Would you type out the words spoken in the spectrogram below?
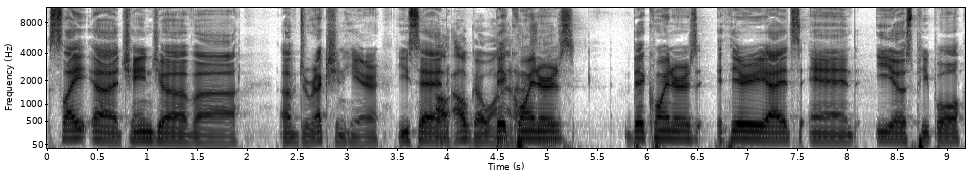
slight uh, change of uh, of direction here. You said I'll, I'll go on Bitcoiners, Bitcoiners, Ethereites, and EOS people.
